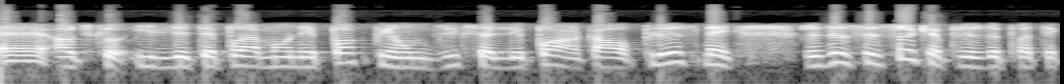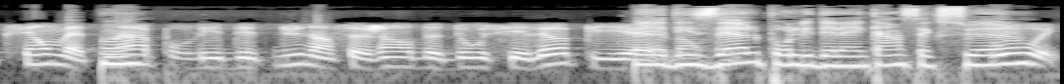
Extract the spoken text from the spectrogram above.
Euh, en tout cas, il n'était pas à mon époque, puis on me dit que ça ne l'est pas encore plus. Mais je veux dire, c'est sûr qu'il y a plus de protection maintenant pour les détenus dans ce genre de dossier-là. Puis, il y a euh, des ailes pour les délinquants sexuels. Oui, oui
